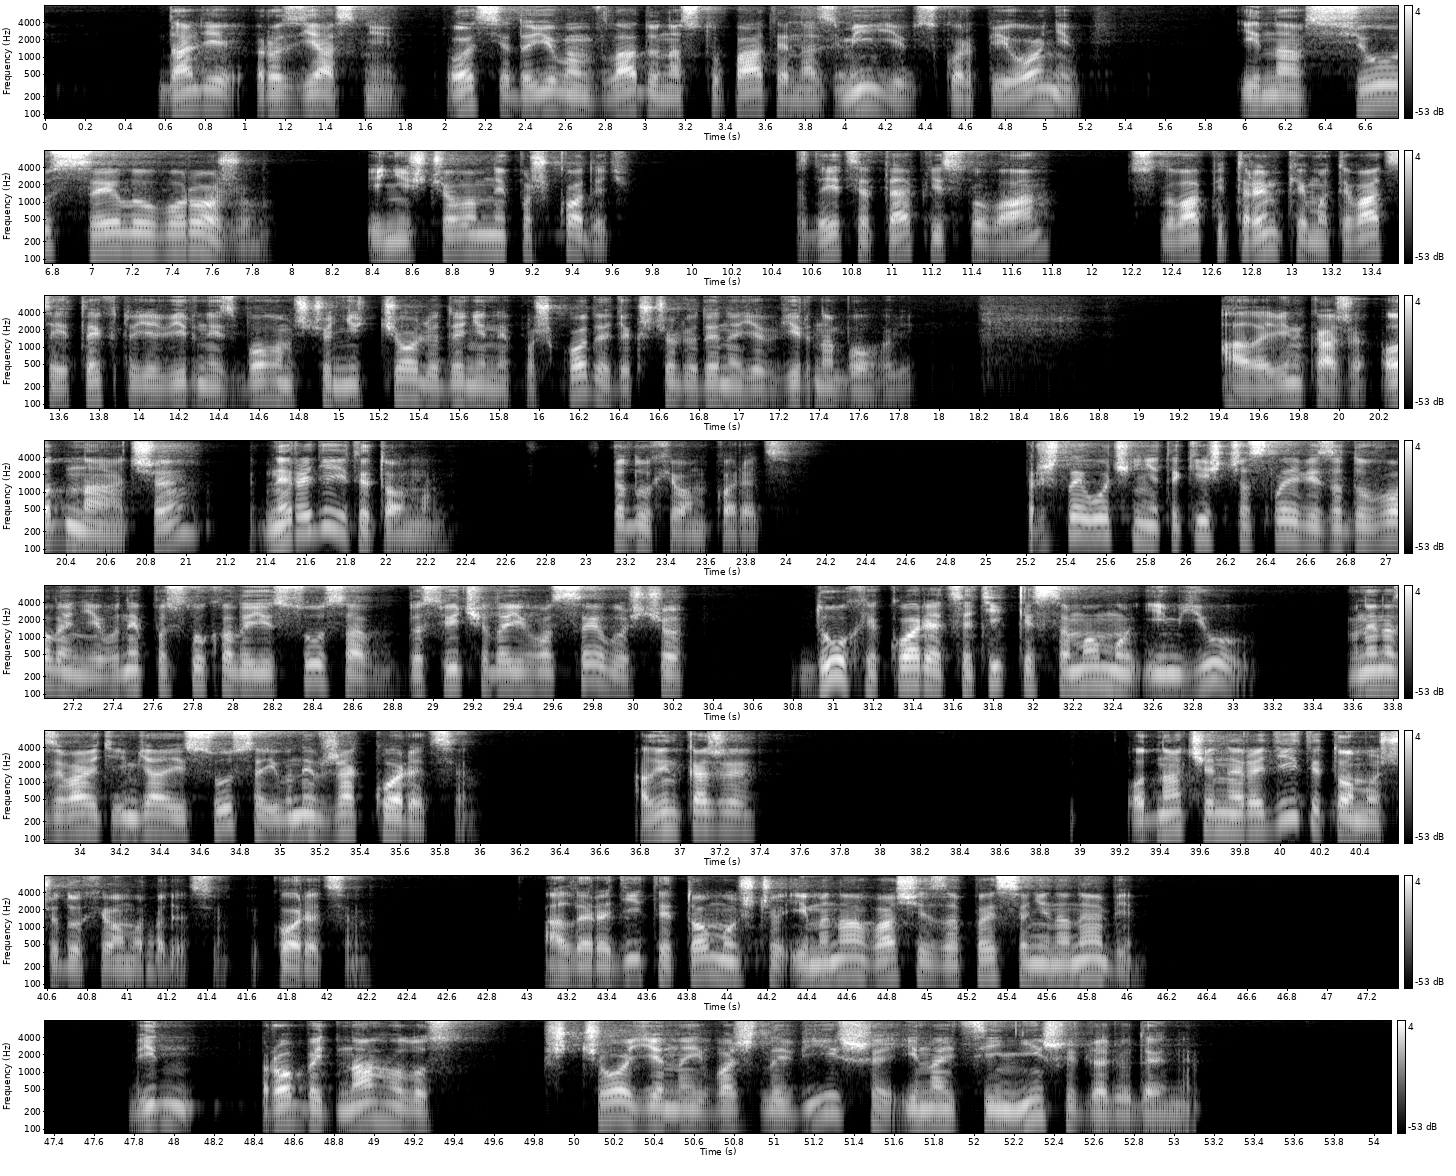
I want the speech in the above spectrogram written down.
далі роз'яснює: ось я даю вам владу наступати на зміїв, скорпіонів і на всю силу ворожу, і ніщо вам не пошкодить. Здається, теплі слова, слова підтримки, мотивації тих, хто є вірний з Богом, що нічого людині не пошкодить, якщо людина є вірна Богові. Але він каже: одначе, не радійте тому, що духи вам коряться. Прийшли учні такі щасливі, задоволені, вони послухали Ісуса, досвідчили Його силу, що духи коряться тільки самому ім'ю. Вони називають ім'я Ісуса, і вони вже коряться. Але Він каже: одначе не радійте тому, що духи вам родяться, коряться, але радійте тому, що імена ваші записані на небі. Він робить наголос, що є найважливіше і найцінніше для людини.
